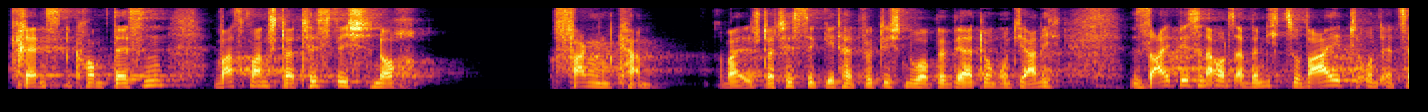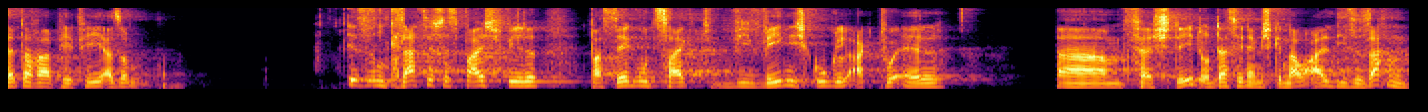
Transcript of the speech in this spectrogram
Grenzen kommt dessen, was man statistisch noch fangen kann weil Statistik geht halt wirklich nur Bewertung und ja nicht, sei bisschen aus, aber nicht zu weit und etc. pp. Also ist ein klassisches Beispiel, was sehr gut zeigt, wie wenig Google aktuell ähm, versteht und dass sie nämlich genau all diese Sachen,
